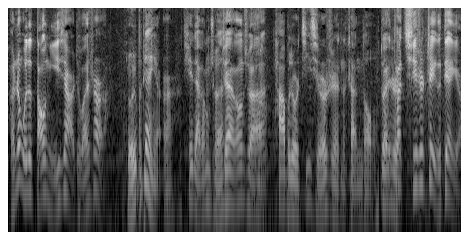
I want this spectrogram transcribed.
反正我就倒你一下就完事儿了。有一部电影《铁甲钢拳》，铁甲钢拳，嗯它不就是机器人之间的战斗？对但是它其实这个电影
